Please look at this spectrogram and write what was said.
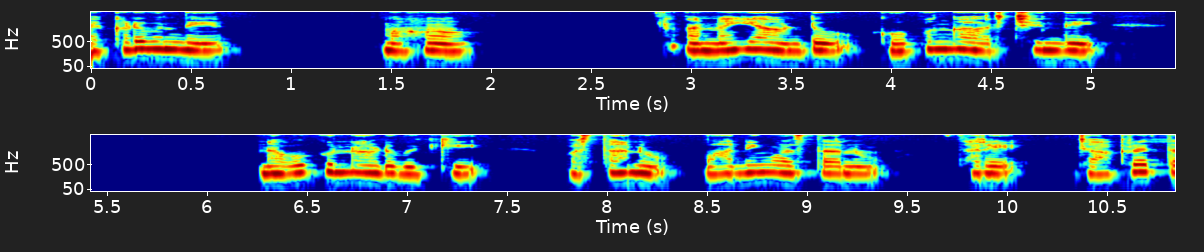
ఎక్కడ ఉంది? మహా! అన్నయ్య అంటూ కోపంగా అరిచింది. నవ్వుకున్నాడు విక్కి. వస్తాను. మార్నింగ్ వస్తాను. సరే జాగ్రత్త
